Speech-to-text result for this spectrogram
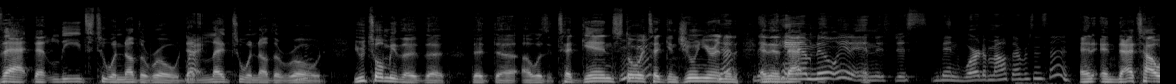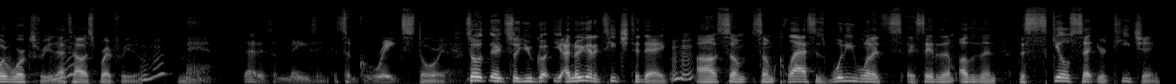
that that leads to another road that Right. Mm-hmm. led to another road. You told me the the the, the uh, was it Ted Ginn story, Ted Ginn Jr. and Mm-hmm. Yeah. then Then and then Cam that Newton, and it's just been word of mouth ever since then. and and that's how it works for you. That's Mm-hmm. how it spread for you. Man, That is amazing. It's a great story. So, uh, so you go. I know you got to teach today Mm-hmm. uh, some some classes. What do you want to say to them other than the skill set you're teaching?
